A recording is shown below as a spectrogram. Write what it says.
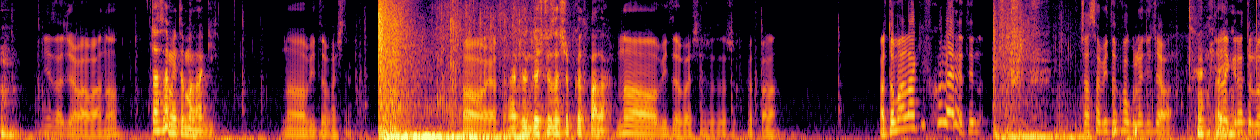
Nie zadziałała, no. Czasami to malagi. No, widzę właśnie. O, ja ten... Ale ten gościu za szybko odpala. No, widzę właśnie, że za szybko odpala. A to ma lagi w cholerę, ty... no. Czasami to w ogóle nie działa. Ale gratulu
